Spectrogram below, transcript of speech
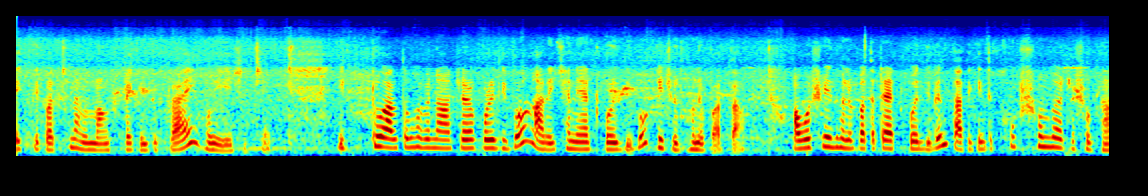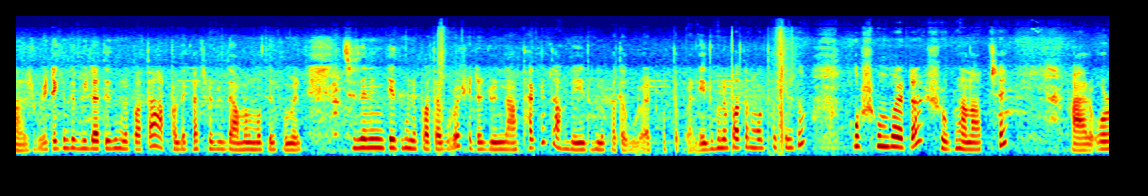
দেখতে পাচ্ছেন আমার মাংসটা কিন্তু প্রায় হয়ে এসেছে। একটু আলতোভাবে নাড়াচাড়া করে দিব, আর এখানে অ্যাড করে দিব কিছু ধনে পাতা। অবশ্যই ধনে পাতাটা অ্যাড করে দিবেন, তাতে কিন্তু খুব সুন্দর একটা শুকনো আসবে। এটা কিন্তু বিলাতি ধনে পাতা, আপনাদের কাছে যদি আমার মতো এরকমের সিজনিং যে ধনে পাতাগুলো সেটা যদি না থাকে, তাহলে এই ধনে পাতাগুলো অ্যাড করতে পারেন। এই ধনে পাতার মধ্যেও কিন্তু খুব সুন্দর একটা সুঘ্রাণ আছে, আর ওর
